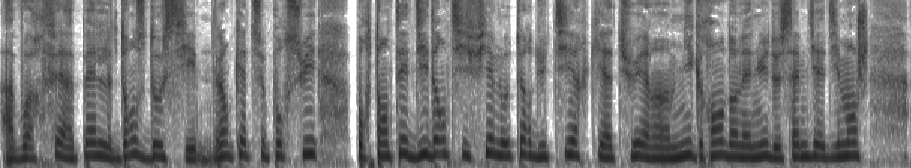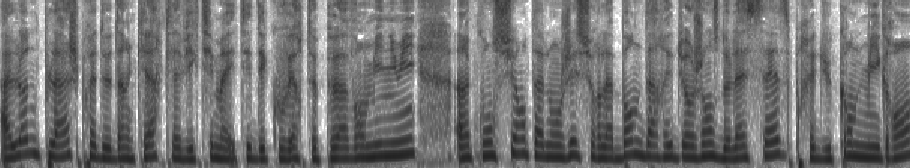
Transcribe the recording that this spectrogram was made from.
à avoir fait appel dans ce dossier. L'enquête se poursuit pour tenter d'identifier l'auteur du tir qui a tué un migrant dans la nuit de samedi à dimanche à Lone Plage, près de Dunkerque. La victime a été découverte peu avant minuit, inconsciente, allongée sur la bande d'arrêt d'urgence de la 16, près du camp de migrants.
